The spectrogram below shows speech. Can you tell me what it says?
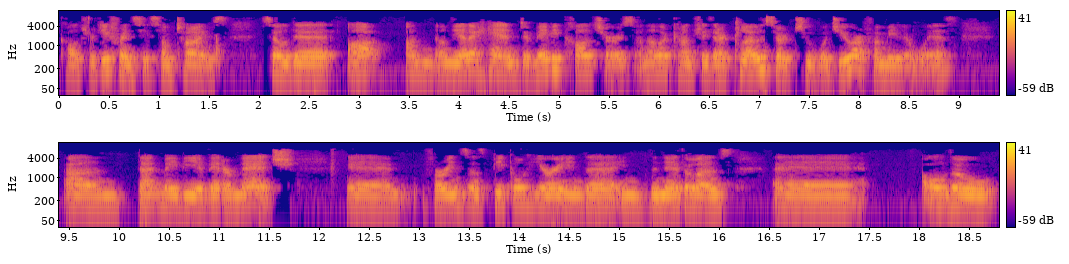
culture differences sometimes. So the on, on the other hand, there may be cultures in other countries that are closer to what you are familiar with, and that may be a better match. Um, for instance, people here in the in the Netherlands uh, although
